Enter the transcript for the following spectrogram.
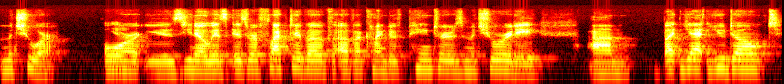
mature, or yeah. is you know is is reflective of of a kind of painter's maturity. Um, but yet you don't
